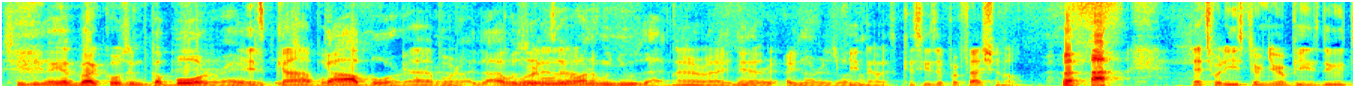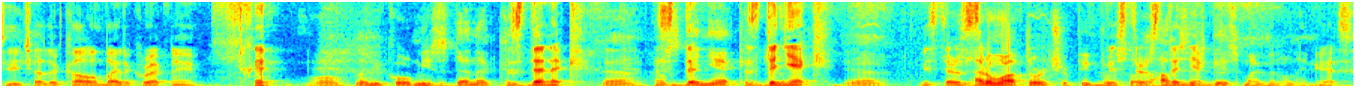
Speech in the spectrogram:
See, everybody calls him Gabor, right? It's Gabor. Gabor. Gabor. I was The the only one who knew that. All right, In, yeah. In Arizona. He knows because he's a professional. That's what Eastern Europeans do to each other. Call him by the correct name. Well, then he called me Zdenek. Zdenek. Yeah. Zdenek. Zdenek. Yeah. Mr. Z- I don't want to torture people, so Mr. Hans is Zdenek. good. It's my middle name. Yes.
